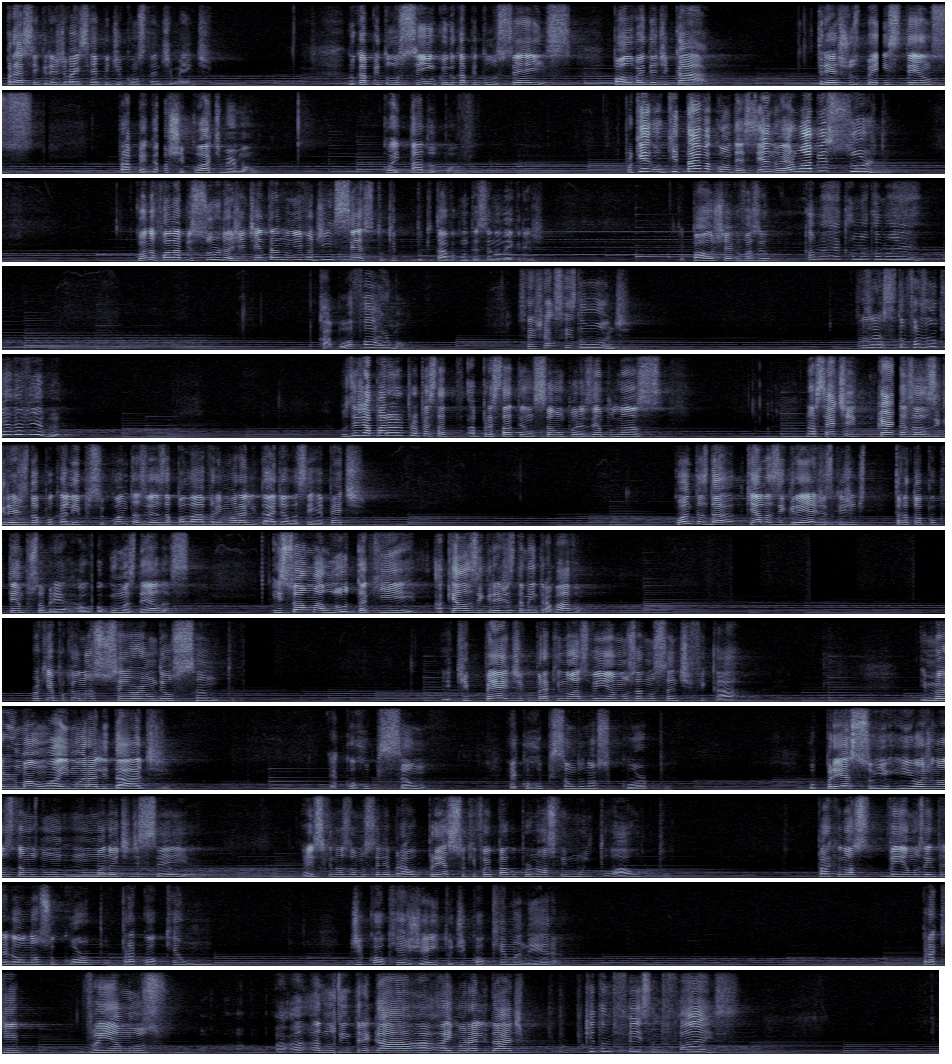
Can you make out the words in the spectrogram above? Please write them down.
para essa igreja vai se repetir constantemente. No capítulo 5 e no capítulo 6, Paulo vai dedicar trechos bem extensos para pegar o chicote, meu irmão. Coitado do povo. Porque o que estava acontecendo era um absurdo. Quando eu falo absurdo, a gente entra no nível de incesto do que estava acontecendo na igreja. E Paulo chega e fala assim: calma aí, calma aí, calma aí. Acabou a farra, irmão. Você acha que vocês estão onde? Vocês estão fazendo o que da vida? Vocês já pararam para prestar, prestar atenção, por exemplo, nas, nas sete cartas às igrejas do Apocalipse, quantas vezes a palavra imoralidade ela se repete? Quantas daquelas igrejas que a gente tratou há pouco tempo sobre algumas delas, isso é uma luta que aquelas igrejas também travavam? Por quê? Porque o nosso Senhor é um Deus santo. E que pede para que nós venhamos a nos santificar. E meu irmão, a imoralidade é corrupção, é corrupção do nosso corpo. O preço, e, e hoje nós estamos num, numa noite de ceia, é isso que nós vamos celebrar. O preço que foi pago por nós foi muito alto para que nós venhamos a entregar o nosso corpo para qualquer um, de qualquer jeito, de qualquer maneira, para que venhamos a, a nos entregar à imoralidade, porque tanto fez, tanto faz.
